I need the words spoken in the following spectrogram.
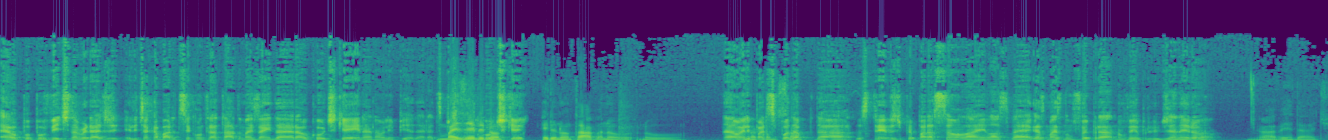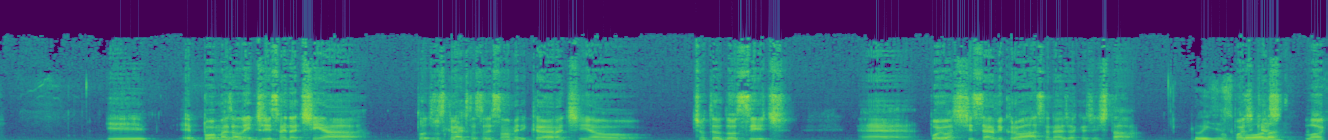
É, o Popovich, na verdade, ele tinha acabado de ser contratado, mas ainda era o Coach K, né, na Olimpíada. Era Mas ele não, K. ele não tava no, no... Não, ele participou da, da- dos treinos de preparação lá em Las Vegas, mas não foi para, não veio para o Rio de Janeiro, não. Ah, verdade. E, e, pô, mas além disso, ainda tinha todos os craques da seleção americana, tinha o, tinha o Teodosic. É, pô, eu assisti Sérvia e Croácia, né, já que a gente tá Luiz num Escola, podcast blog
